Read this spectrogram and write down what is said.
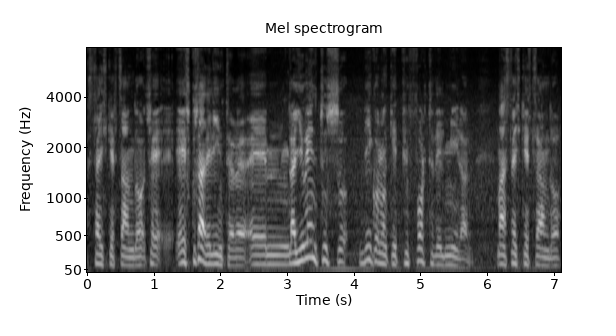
stai scherzando? Cioè, eh, scusate l'Inter, ehm, la Juventus dicono che è più forte del Milan ma stai scherzando?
